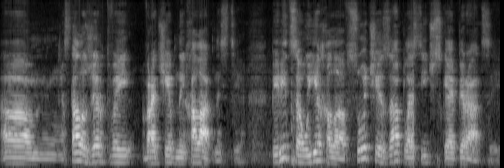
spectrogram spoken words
э, стала жертвой врачебной халатности. Певица уехала в Сочи за пластической операцией.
